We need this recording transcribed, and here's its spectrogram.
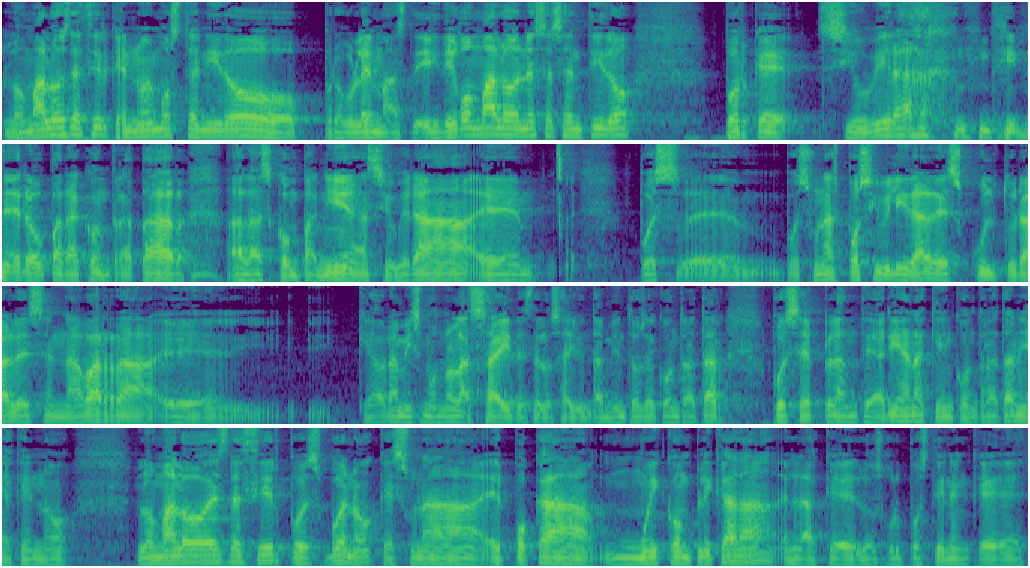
Lo malo es decir que no hemos tenido problemas. Y digo malo en ese sentido porque si hubiera dinero para contratar a las compañías, si hubiera pues, eh, pues unas posibilidades culturales en Navarra eh, que ahora mismo no las hay desde los ayuntamientos de contratar, pues se plantearían a quién contratan y a quién no. Lo malo es decir, pues bueno, que es una época muy complicada en la que los grupos tienen que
